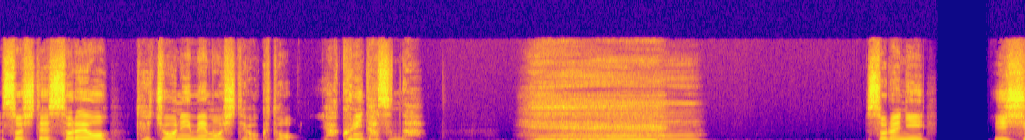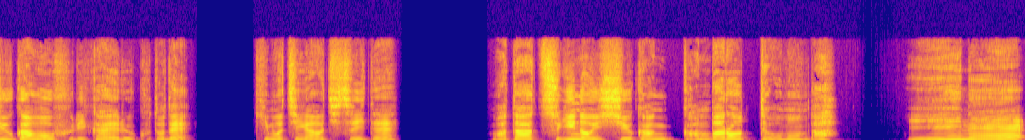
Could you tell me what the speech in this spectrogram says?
そしてそれを手帳にメモしておくと役に立つんだ。へえ。それに一週間を振り返ることで気持ちが落ち着いてまた次の一週間頑張ろうって思うんだ。いいね。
